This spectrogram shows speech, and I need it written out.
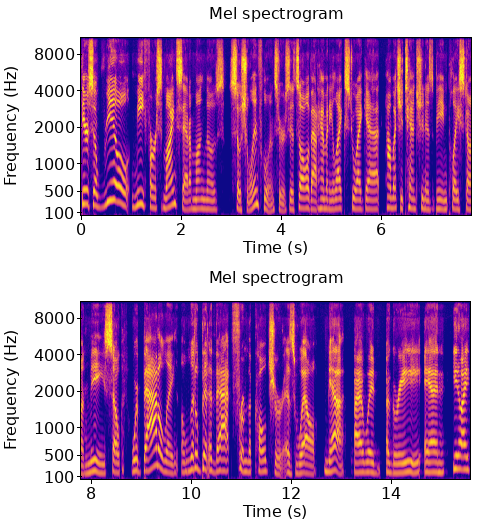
there's a real me first mindset among those social influencers. It's all about how many likes do I get, how much attention is being placed on me. So we're battling a little bit of that from the culture as well. Yeah, I would agree. And, you know, I,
